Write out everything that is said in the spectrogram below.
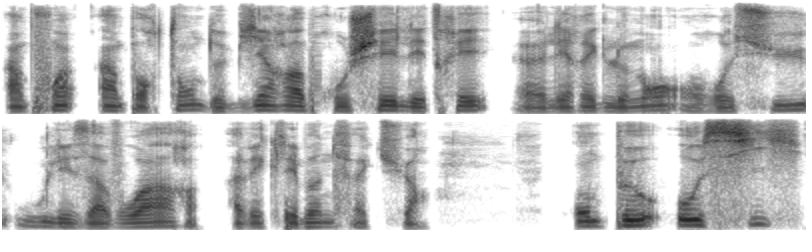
un point important de bien rapprocher les traits, euh, les règlements reçus ou les avoirs avec les bonnes factures. On peut aussi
